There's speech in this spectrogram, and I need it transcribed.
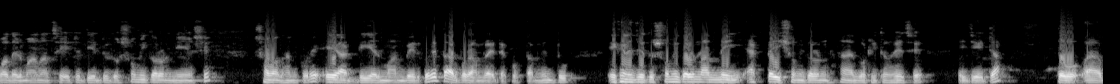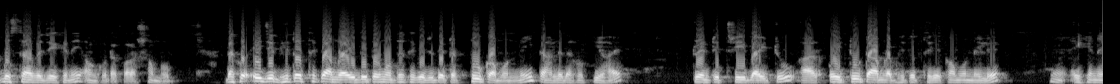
পদের মান আছে এটা দিয়ে দুটো সমীকরণ নিয়ে এসে সমাধান করে এ আর ডি এর মান বের করে তারপর আমরা এটা করতাম। কিন্তু এখানে যেহেতু সমীকরণ আর নেই একটাই সমীকরণ হ্যাঁ, গঠিত হয়েছে এই যে এটা তো বুঝতে হবে যে এখানেই অঙ্কটা করা সম্ভব। দেখো এই যে ভিতর থেকে আমরা এই দুটোর মধ্যে থেকে যদি একটা টু কমন নেই তাহলে দেখো কি হয়? টোয়েন্টি থ্রি বাই টু আর ওই টুটা আমরা ভিতর থেকে কমন নিলে এখানে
